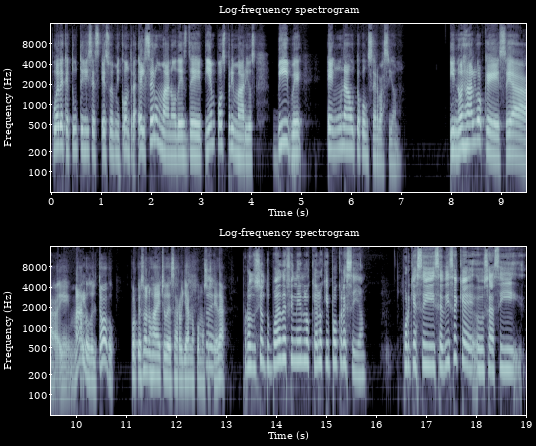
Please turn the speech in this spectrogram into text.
puede que tú utilices eso en mi contra. El ser humano desde tiempos primarios vive en una autoconservación. Y no es algo que sea eh, malo del todo, porque eso nos ha hecho desarrollarnos como sociedad. Producción, ¿tú puedes definir lo que es lo que es hipocresía? Porque si se dice que, o sea, si,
